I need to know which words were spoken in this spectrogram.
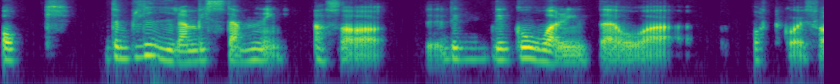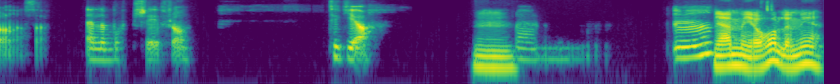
och det blir en viss stämning. Alltså, det, det går inte att bortgå ifrån. Alltså. Eller bortse ifrån tycker jag. Mm. Mm. Ja, men jag håller med.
